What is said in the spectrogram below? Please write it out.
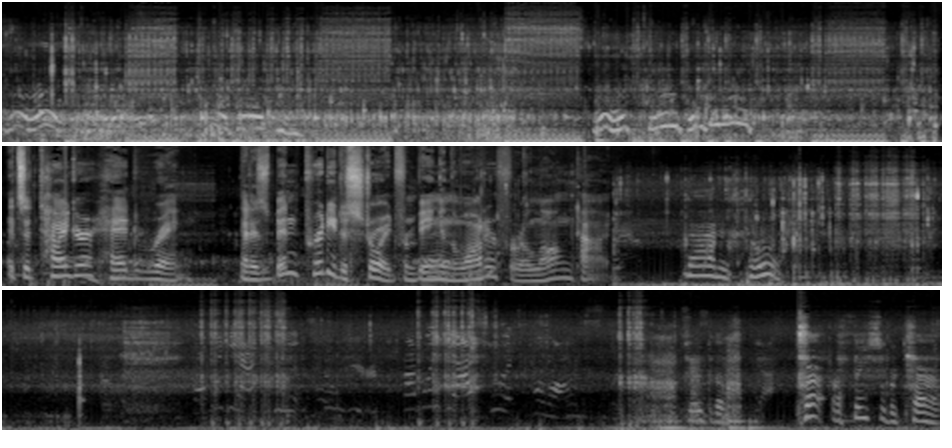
All right. That's awesome. Oh, that's good. Take it out. It's a tiger head ring that has been pretty destroyed from being in the water for a long time. That is cool. Cat, a face of a cat.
